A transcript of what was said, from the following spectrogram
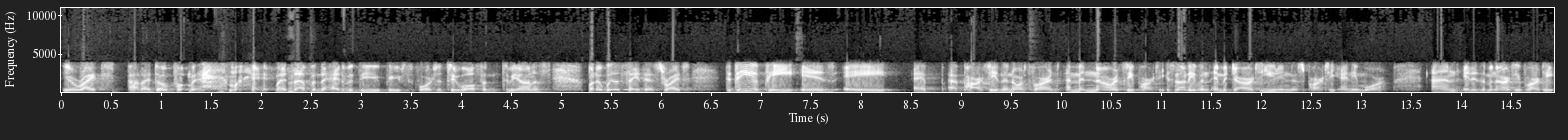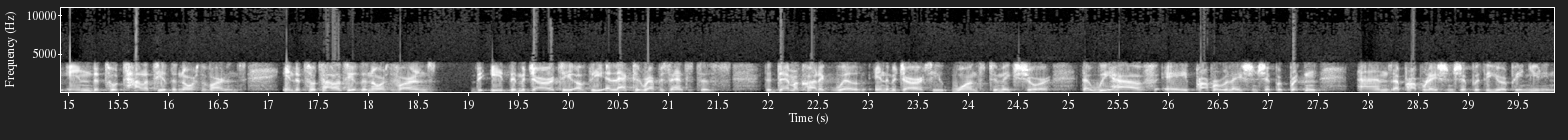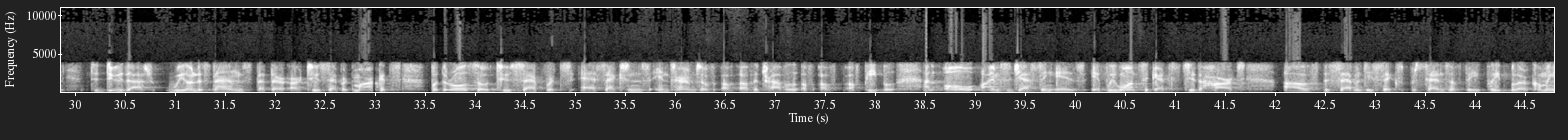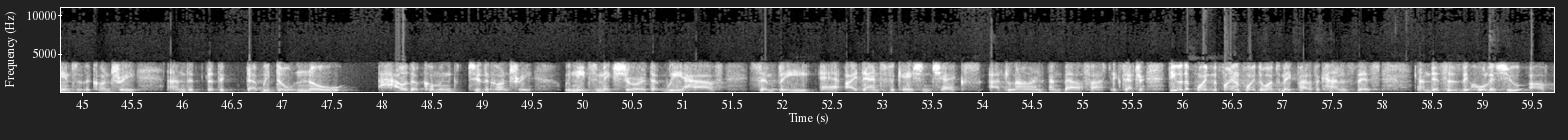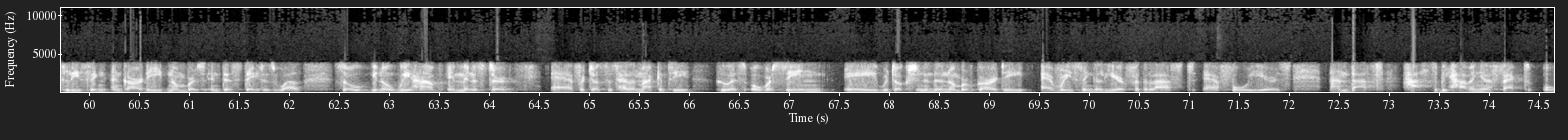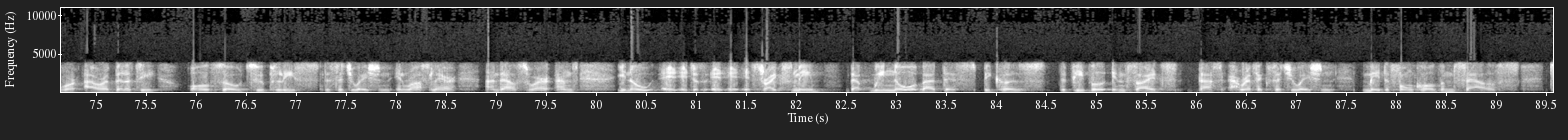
You're right, Pat. I don't put my, my, myself in the head of a DUP supporter too often, to be honest. But I will say this, right? The DUP is a, a, a, party in the north of Ireland, a minority party. It's not even a majority unionist party anymore. And it is a minority party in the totality of the north of Ireland. In the totality of the north of Ireland, the, the majority of the elected representatives, the democratic will in the majority wants to make sure that we have a proper relationship with Britain and a proper relationship with the European Union. To do that, we understand that there are two separate markets, but there are also two separate uh, sections in terms of, of, of the travel of, of, of people. And all I'm suggesting is if we want to get to the heart of the 76% of the people are coming into the country and that, that, the, that we don't know how they're coming to the country. We need to make sure that we have simply uh, identification checks at Larne and Belfast, etc. The other point, the final point I want to make, Pat, if I can, is this, and this is the whole issue of policing and Gardaí numbers in this state as well. So, you know, we have a Minister uh, for Justice, Helen McEntee, who has overseen a reduction in the number of Gardaí every single year for the last uh, four years. And that has to be having an effect over our ability also to police the situation in Rosslare and elsewhere. And, you know, it, it just it, it strikes me that we know about this because the people inside that horrific situation made the phone call themselves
